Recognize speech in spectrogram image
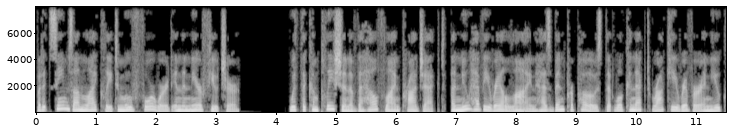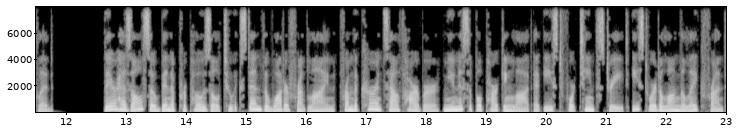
but it seems unlikely to move forward in the near future. With the completion of the Healthline project, a new heavy rail line has been proposed that will connect Rocky River and Euclid. There has also been a proposal to extend the waterfront line, from the current South Harbor municipal parking lot at East 14th Street eastward along the lakefront,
